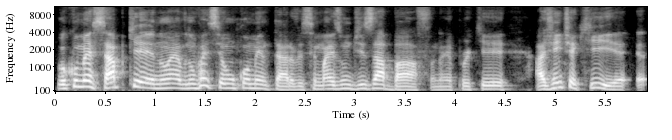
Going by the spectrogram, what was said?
Vou começar porque não, é, não vai ser um comentário, vai ser mais um desabafo, né? Porque a gente aqui é, é,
